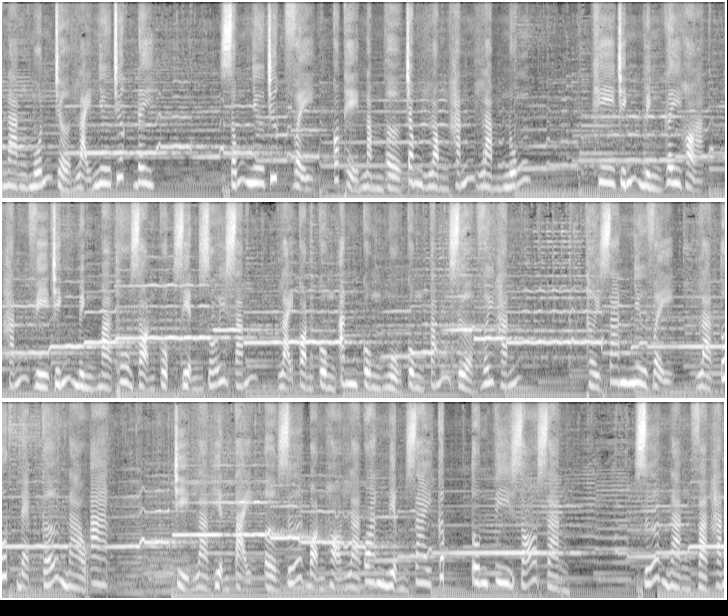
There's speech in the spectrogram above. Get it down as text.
Nàng muốn trở lại như trước đây. Giống như trước vậy, Có thể nằm ở trong lòng hắn làm nũng. Khi chính mình gây họa, Hắn vì chính mình mà thu dọn cuộc diện dối rắm, Lại còn cùng ăn cùng ngủ cùng tắm rửa với hắn. Thời gian như vậy là tốt đẹp cỡ nào? A. Chỉ là hiện tại, ở giữa bọn họ là quan niệm giai cấp, tôn ti rõ ràng. Giữa nàng và hắn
